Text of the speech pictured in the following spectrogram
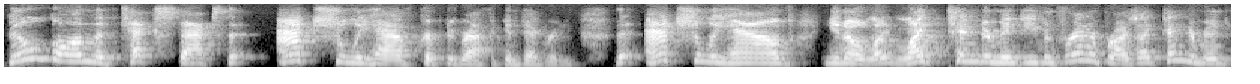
build on the tech stacks that actually have cryptographic integrity, that actually have, you know, like, like Tendermint, even for enterprise, like Tendermint,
